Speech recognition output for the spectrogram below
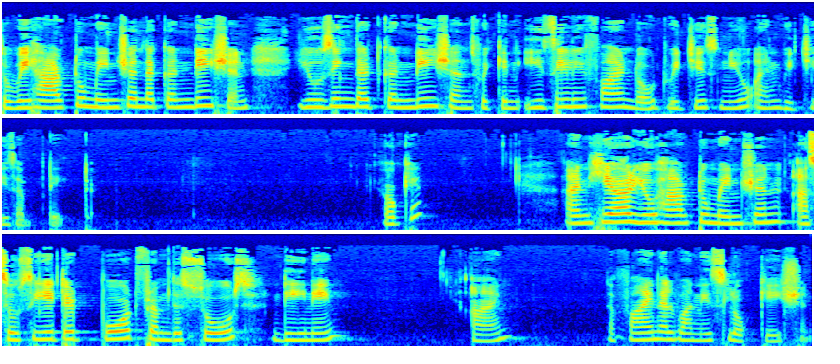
So we have to mention the condition. Using that conditions we can easily find out which is new and which is update. Okay? And here you have to mention associated port from the source dname and the final one is location.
